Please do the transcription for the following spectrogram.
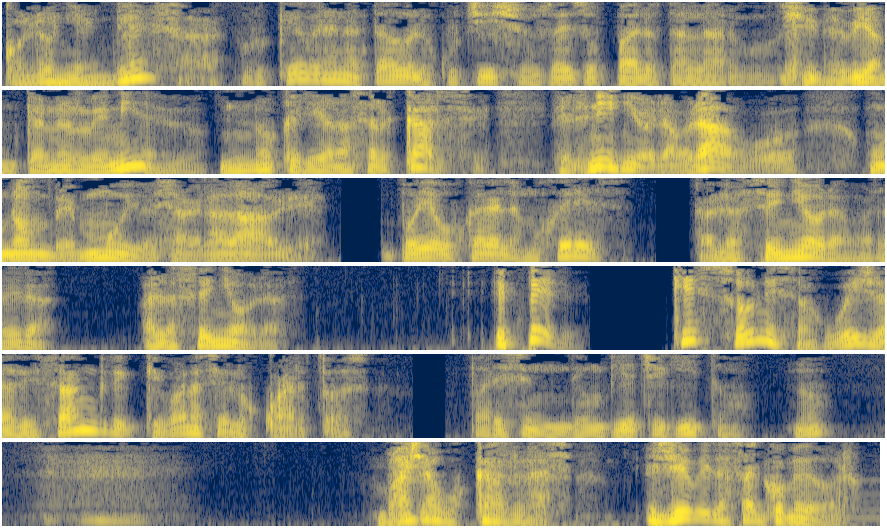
colonia inglesa. ¿Por qué habrán atado los cuchillos a esos palos tan largos? Y debían tenerle miedo. No querían acercarse. El niño era bravo, un hombre muy desagradable. ¿Voy a buscar a las mujeres? A las señoras, Barrera. A las señoras. Espere. ¿Qué son esas huellas de sangre que van hacia los cuartos? Parecen de un pie chiquito, ¿no? Vaya a buscarlas. Llévelas al comedor.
